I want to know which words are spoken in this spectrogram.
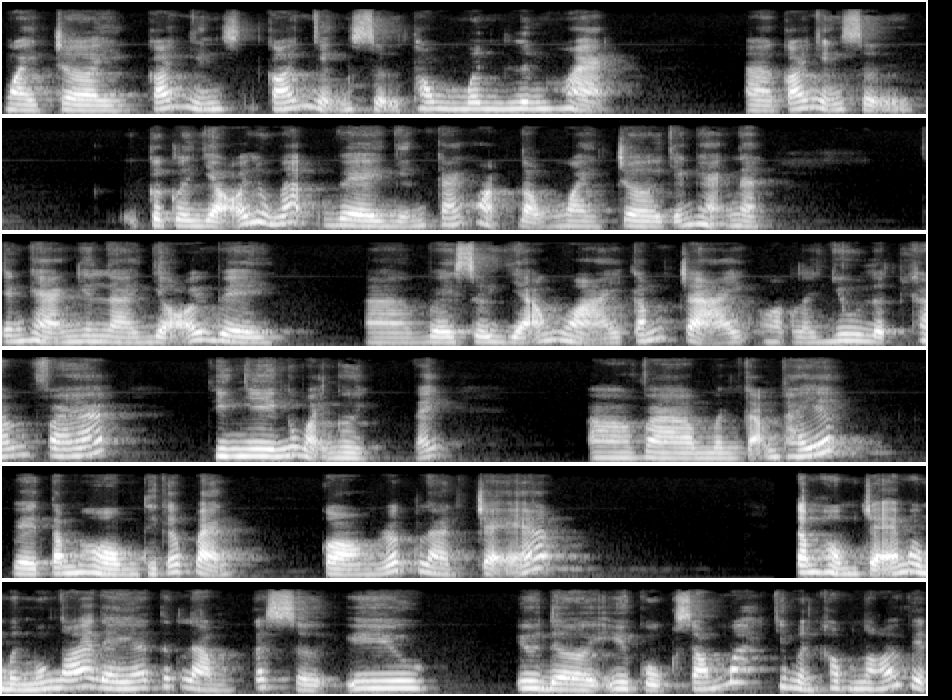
ngoài trời có những có những sự thông minh linh hoạt à, có những sự cực là giỏi luôn á về những cái hoạt động ngoài trời chẳng hạn nè. Chẳng hạn như là giỏi về à, về sự dã ngoại cắm trại hoặc là du lịch khám phá thiên nhiên đó mọi người. Đấy. À, và mình cảm thấy á, về tâm hồn thì các bạn còn rất là trẻ. Tâm hồn trẻ mà mình muốn nói ở đây á, tức là cái sự yêu yêu đời yêu cuộc sống á, chứ mình không nói về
